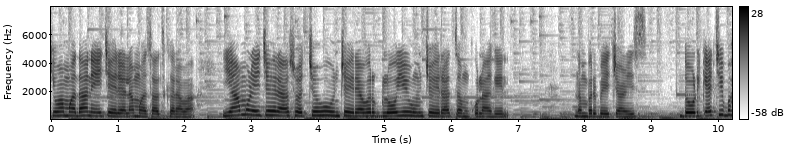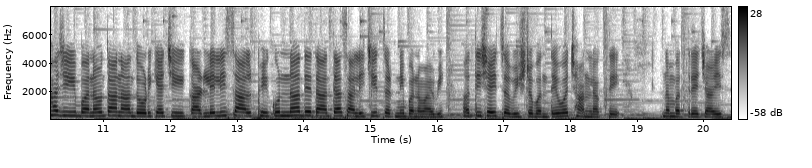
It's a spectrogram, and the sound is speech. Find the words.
किंवा मधाने चेहऱ्याला मसाज करावा. यामुळे चेहरा स्वच्छ होऊन चेहऱ्यावर ग्लो येऊन चेहरा चमकू लागेल. नंबर बेचाळीस. दोडक्याची भाजी बनवताना दोडक्याची काढलेली साल फेकून न देता त्या सालीची चटणी बनवावी. अतिशय चविष्ट बनते व छान लागते. नंबर त्रेचाळीस.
